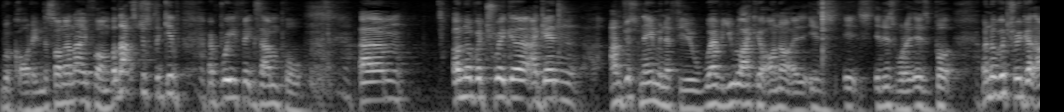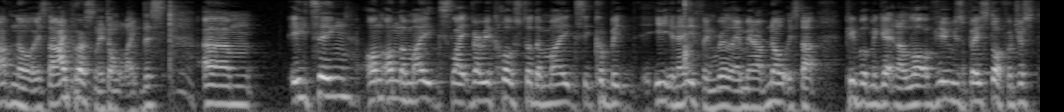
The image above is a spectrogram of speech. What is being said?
recording this on an iphone but that's just to give a brief example um another trigger again I'm just naming a few. Whether you like it or not, it is it's it is what it is. But another trigger that I've noticed that I personally don't like this. Um, eating on, on the mics, like very close to the mics. It could be eating anything, really. I mean, I've noticed that people have been getting a lot of views based off of just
